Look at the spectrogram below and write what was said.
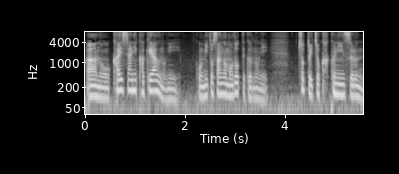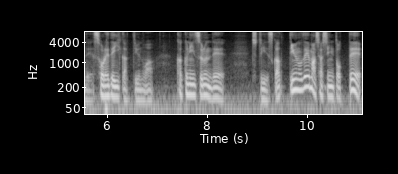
あの、会社に掛け合うのに、こう、水戸さんが戻ってくるのに、ちょっと一応確認するんで、それでいいかっていうのは、確認するんで、ちょっといいですかっていうので、まあ写真撮って、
